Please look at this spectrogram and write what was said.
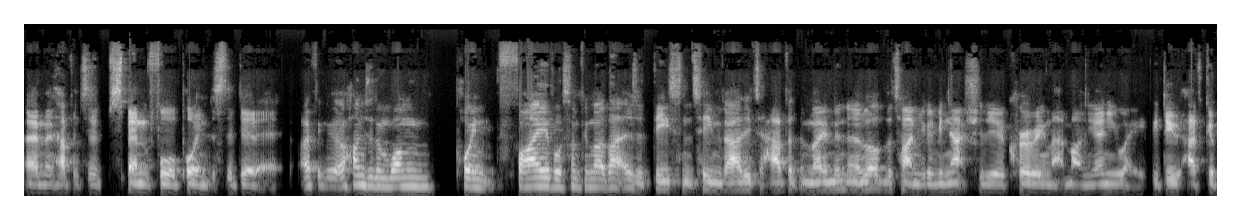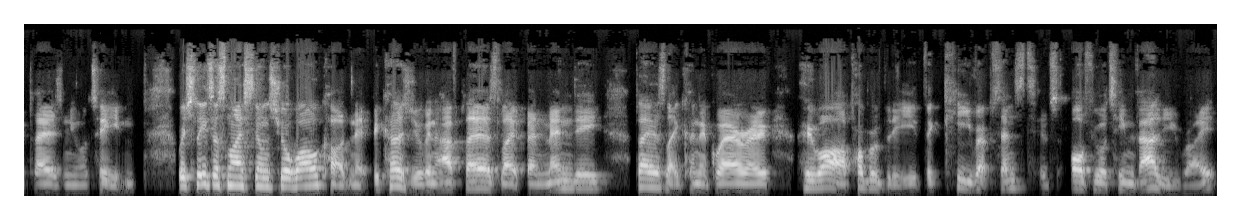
um, and having to spend four points to do it. I think 101.5 or something like that is a decent team value to have at the moment. And a lot of the time, you're going to be naturally accruing that money anyway if you do have good players in your team, which leads us nicely onto your wild card, Nick, because you're going to have players like Ben Mendy, players like Kun Aguero, who are probably the key representatives of your team value, right?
